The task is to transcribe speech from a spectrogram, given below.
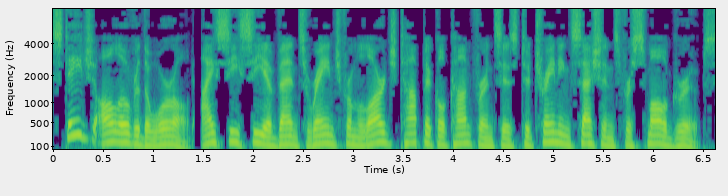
Staged all over the world, ICC events range from large topical conferences to training sessions for small groups.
